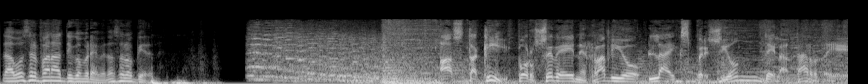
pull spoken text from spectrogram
La voz del fanático en breve, no se lo pierda. Hasta aquí por CDN Radio, la expresión de la tarde.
